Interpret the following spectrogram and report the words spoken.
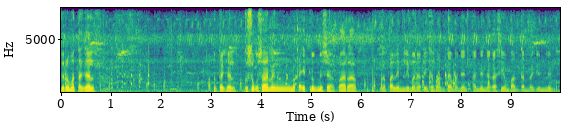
Pero matagal. Matagal. Gusto ko sanang makaitlog na siya para napalimliman natin sa bantam. Anyan, anyan na kasi yung bantam naglimlim. Oh.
